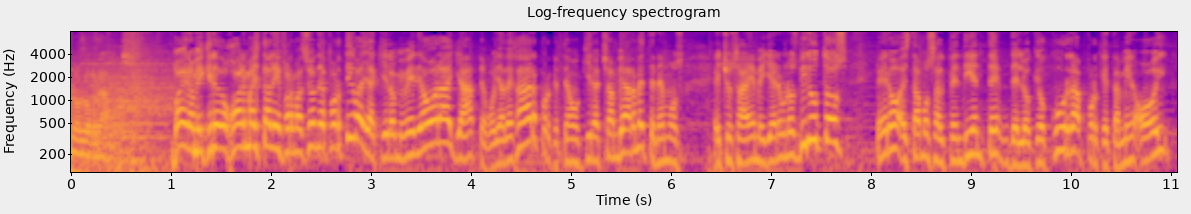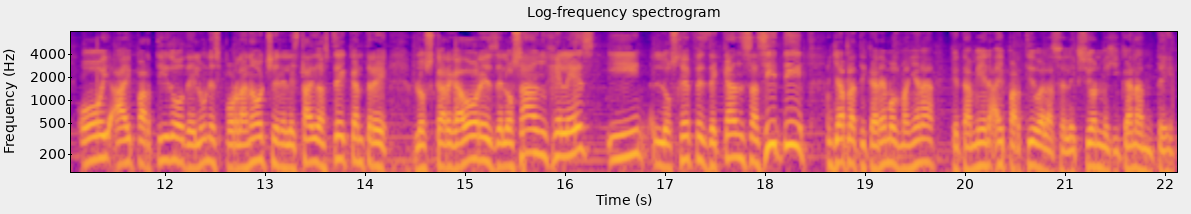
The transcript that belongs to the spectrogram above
Lo logramos. Bueno, mi querido Juanma, ahí está la información deportiva. Ya quiero mi media hora, ya te voy a dejar porque tengo que ir a chambearme. Tenemos hechos AM ya en unos minutos, pero estamos al pendiente de lo que ocurra porque también hoy, hoy hay partido de lunes por la noche en el Estadio Azteca entre los cargadores de Los Ángeles y los jefes de Kansas City. Ya platicaremos mañana que también hay partido de la selección mexicana ante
